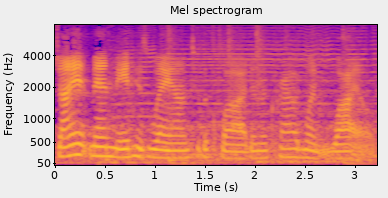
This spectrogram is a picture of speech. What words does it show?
Giant Man made his way onto the quad, and the crowd went wild.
